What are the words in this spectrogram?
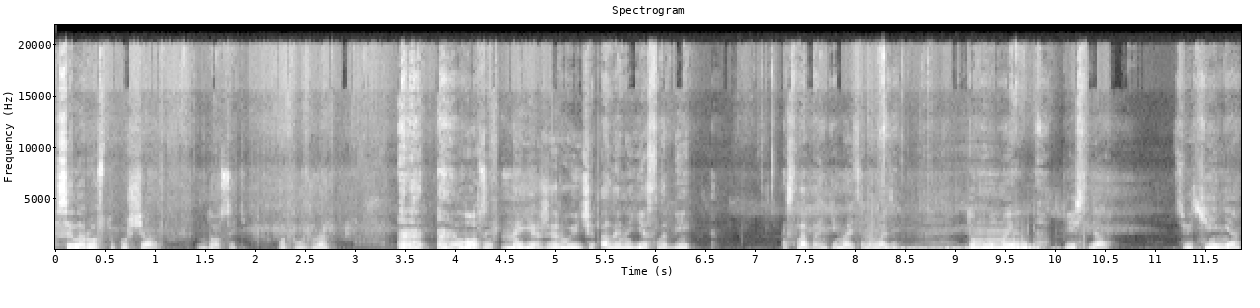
сила росту куща досить потужна. Лози не є жируючі, але не є слабі. Слабенькі мається на увазі. Тому ми після цвітіння,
